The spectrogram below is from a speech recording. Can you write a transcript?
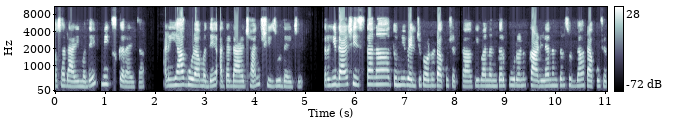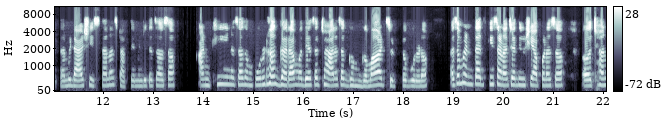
असा डाळीमध्ये मिक्स करायचा. आणि ह्या गुळामध्ये आता डाळ छान शिजू द्यायची. तर ही डाळ शिजताना तुम्ही वेलची पावडर टाकू शकता किंवा नंतर पुरण काढल्यानंतर सुद्धा टाकू शकता. मी डाळ शिजतानाच टाकते. म्हणजे त्याचा असा आणखीन असा संपूर्ण घरामध्ये असा छान असा घमघमाट सुटतो पूर्ण. असं म्हणतात की सणाच्या दिवशी आपण असं छान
